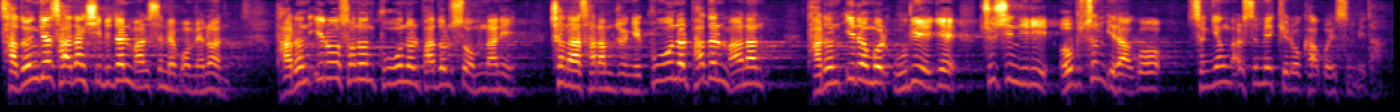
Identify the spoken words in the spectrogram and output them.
사도행전 4장 12절 말씀에 보면은 다른 이로서는 구원을 받을 수 없나니 천하 사람 중에 구원을 받을 만한 다른 이름을 우리에게 주신 일이 없음이라고 성경 말씀에 기록하고 있습니다.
